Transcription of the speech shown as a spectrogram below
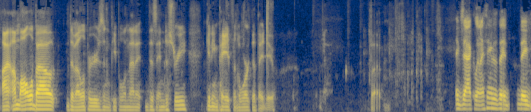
I, I'm all about developers and people in that this industry getting paid for the work that they do. But Exactly, and I think that they they,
